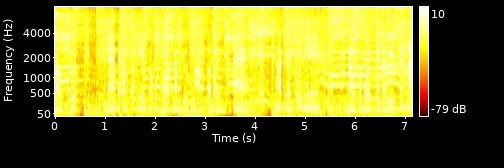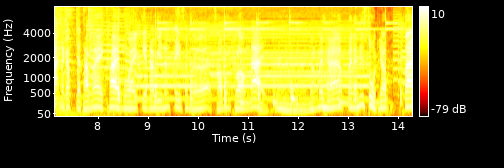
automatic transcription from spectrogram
เราสรุป คะแนนนะครับ ตอนนี้สอบุญรองนำอยู่ 3 ต่อ 1 แต่ถ้าเกิดคู่นี้นำกระบวนเกียรตินาวีชนะนะครับ จะทำให้ค่ายมวยเกียรตินาวีนั้นตีเสมอสอบุญครองได้อ่ายังไม่แพ้ไปในที่สุดครับ แต่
